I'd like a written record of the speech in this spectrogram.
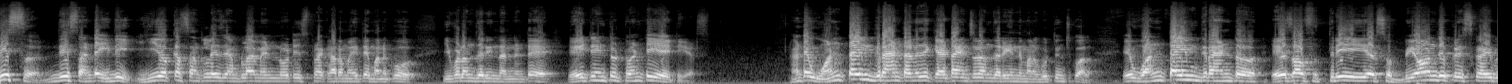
this this అంటే ఇది ఈ యొక్క సెంట్రలైజ్ ఎంప్లాయ్మెంట్ నోటీస్ ప్రకారం అయితే మనకు ఇవ్వడం జరిగింది అంటే eighteen to twenty eight years అంటే వన్ టైం గ్రాంట్ అనేది కేటాయించడం జరిగింది మనం గుర్తుంచుకోవాలి. ఈ one time grant age of three years beyond the prescribe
